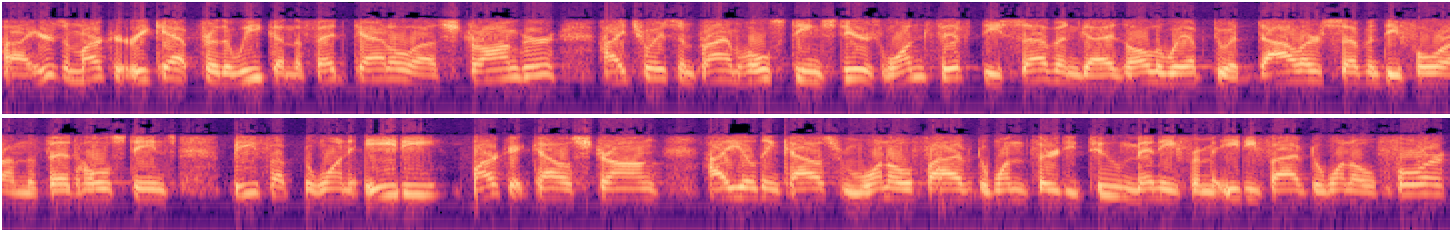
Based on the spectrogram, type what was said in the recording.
Uh, here's a market recap for the week on the fed cattle. Uh, stronger, high choice and prime Holstein steers, 157 guys, all the way up to a dollar 74 on the fed Holsteins. Beef up to 180. Market cows strong, high yielding cows from 105 to 132, many from 85 to 104,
